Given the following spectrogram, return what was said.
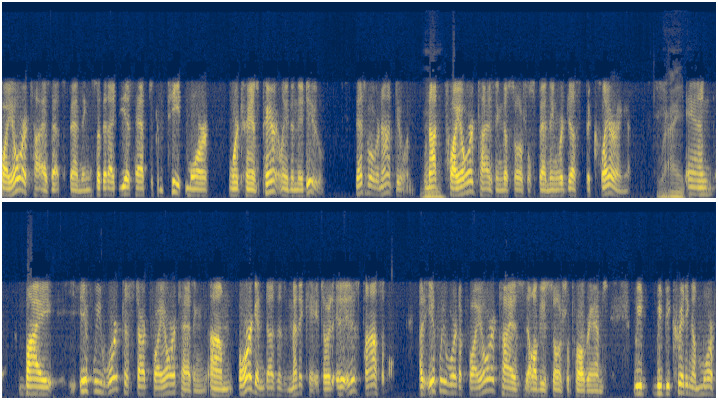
prioritize that spending so that ideas have to compete more more transparently than they do. That's what we're not doing. We're not prioritizing the social spending. We're just declaring it. Right. And by if we were to start prioritizing, um, Oregon does with Medicaid, so it, it is possible. But if we were to prioritize all these social programs, we'd, we'd be creating a more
